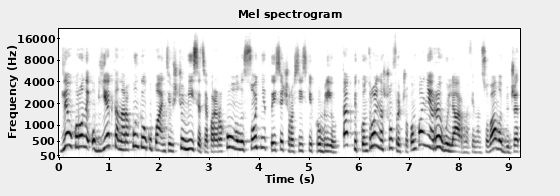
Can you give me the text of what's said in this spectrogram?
Для охорони об'єкта на рахунки окупантів щомісяця перераховували сотні тисяч російських рублів. Так підконтрольна Шуфричу компанія регулярно фінансувала бюджет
